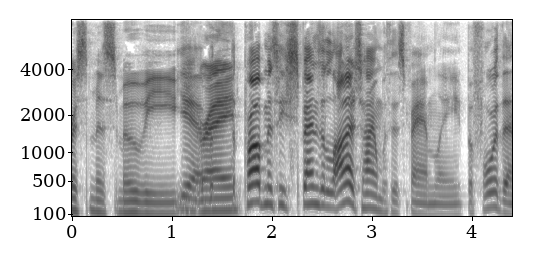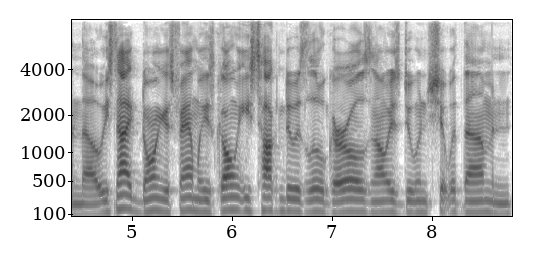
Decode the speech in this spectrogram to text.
Christmas movie. Yeah, Right. the problem is he spends a lot of time with his family. Before then, though, he's not ignoring his family. He's going. He's talking to his little girls and always doing shit with them. And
